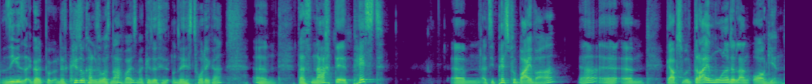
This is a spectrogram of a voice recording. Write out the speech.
sie gehört, und das Chriso kann sowas nachweisen, weil Chriso ist unser Historiker, ähm, dass nach der Pest, ähm, als die Pest vorbei war, ja, äh, ähm, gab es wohl drei Monate lang Orgien.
